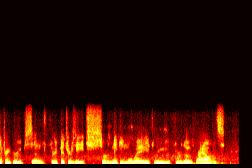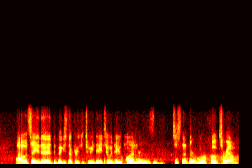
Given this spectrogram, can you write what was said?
different groups of three pitchers each, sort of making their way through through those rounds. I would say the, the biggest difference between day two and day one is just that there are more folks around.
